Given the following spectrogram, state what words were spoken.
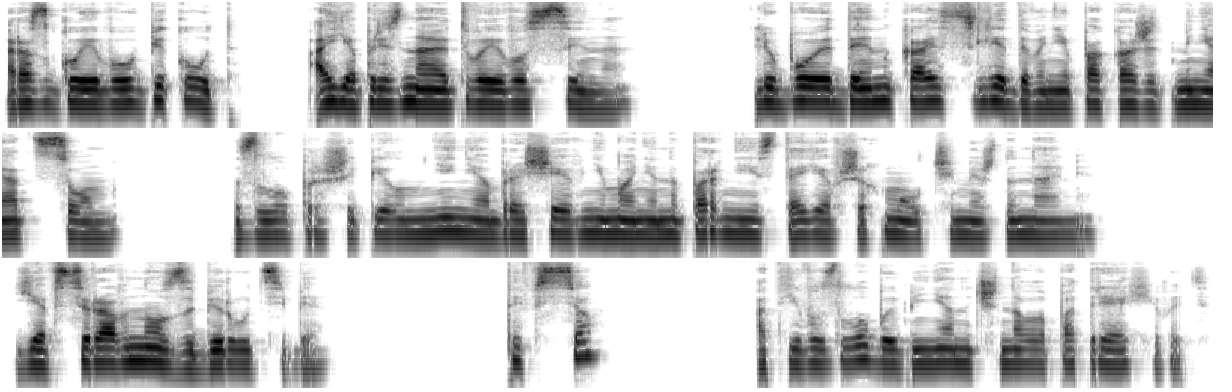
Разгоева упекут, а я признаю твоего сына. Любое ДНК-исследование покажет меня отцом. Зло прошипел мне, не обращая внимания на парней, стоявших молча между нами. Я все равно заберу тебя. «Ты все?» От его злобы меня начинало потряхивать.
